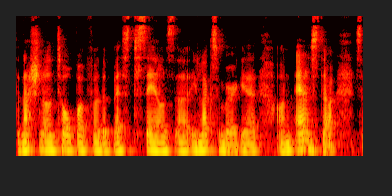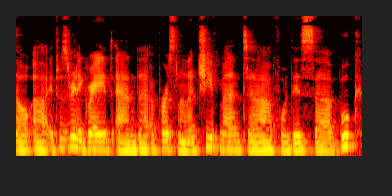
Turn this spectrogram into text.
the national top of uh, the best sales uh, in Luxembourg uh, on Ernster. So uh, it was really great and uh, a personal achievement uh, for this book,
